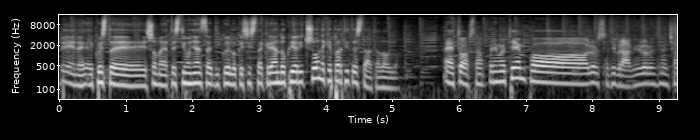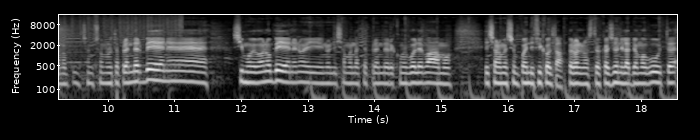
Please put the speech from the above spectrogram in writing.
Bene, e questa è insomma testimonianza di quello che si sta creando qui a Riccione. Che partita è stata, Lollo? Eh, tosta, primo tempo loro sono stati bravi, loro ci, hanno, ci sono venuti a prendere bene, si muovevano bene, noi non li siamo andati a prendere come volevamo e ci hanno messo un po' in difficoltà, però le nostre occasioni le abbiamo avute,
